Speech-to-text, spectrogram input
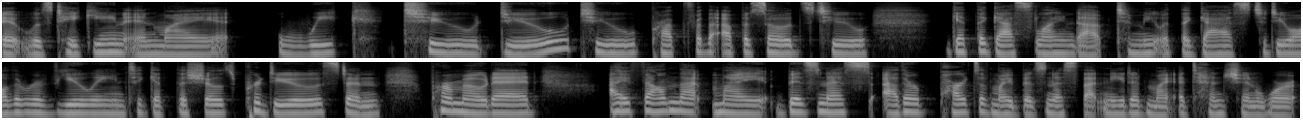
it was taking in my week to do to prep for the episodes, to get the guests lined up, to meet with the guests, to do all the reviewing, to get the shows produced and promoted. I found that my business, other parts of my business that needed my attention were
